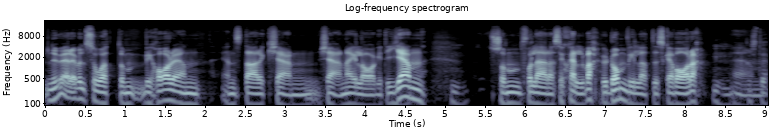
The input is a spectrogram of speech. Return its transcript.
nu är det väl så att de, vi har en, en stark kärn, kärna i laget igen Mm. som får lära sig själva hur de vill att det ska vara. Just det.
